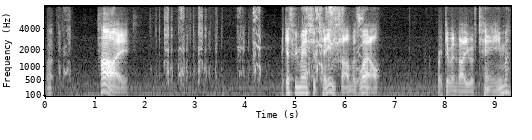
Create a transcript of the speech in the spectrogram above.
What? Hi. I guess we managed to tame some as well. For a given value of tame.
